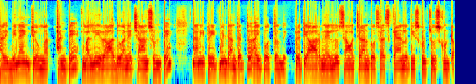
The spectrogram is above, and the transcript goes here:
అది బినైన్ ట్యూమర్ అంటే మళ్ళీ రాదు అనే ఛాన్స్ ఉంటే దానికి ట్రీట్మెంట్ అంతటితో అయిపోతుంది. ప్రతి ఆరు నెలలు సంవత్సరానికి ఒకసారి స్కాన్లు తీసుకొని చూసుకుంటాం.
